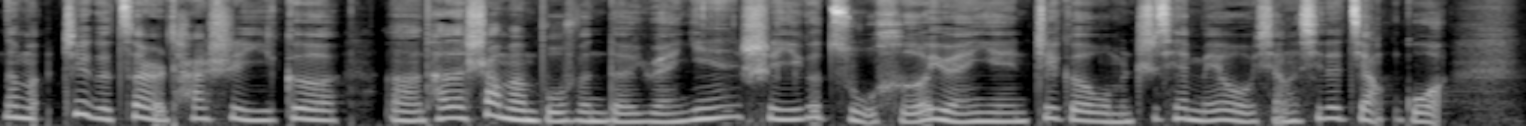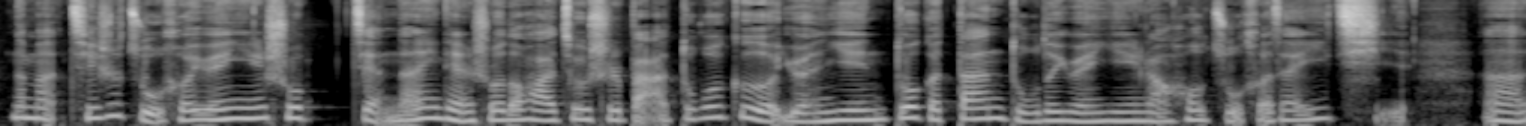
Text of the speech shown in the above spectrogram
那么这个字儿它是一个，呃，它的上半部分的元音是一个组合元音，这个我们之前没有详细的讲过。那么其实组合元音说简单一点说的话，就是把多个元音、多个单独的元音，然后组合在一起，呃，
